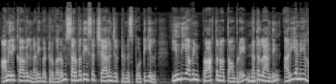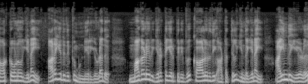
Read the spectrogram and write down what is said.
அமெரிக்காவில் நடைபெற்று வரும் சர்வதேச சேலஞ்சர் டென்னிஸ் போட்டியில் இந்தியாவின் பிரார்த்தனா தாம்பரே நெதர்லாந்தின் அரியனே ஹார்டோனோ இணை அரையிறுதிக்கு முன்னேறியுள்ளது. மகளிர் இரட்டையர் பிரிவு காலிறுதி ஆட்டத்தில் இந்த இணை ஐந்து ஏழு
